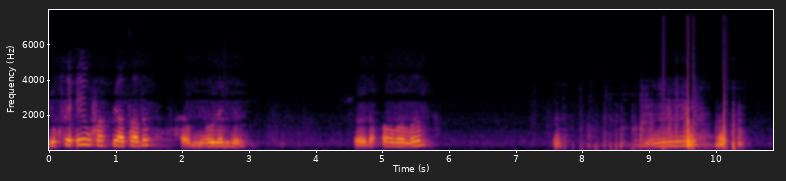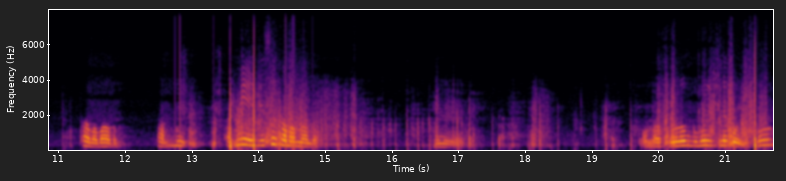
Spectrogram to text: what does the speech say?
Yoksa en ufak bir hatada e, ölebilirim. Şöyle alalım. Tamam aldım. Tamam bir, tamam, bir hediyesi tamamlandı. Hmm. Ondan sonra bunun içine koymuş mu?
